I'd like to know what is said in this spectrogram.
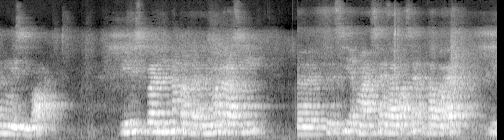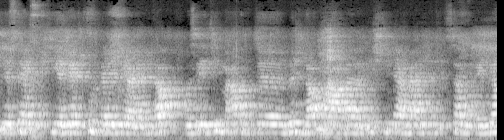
المناسبة. بالنسبة للنقل المدرسي التنسيق مع سادة رؤساء الدوائر لإرسال احتياجات كل بلدية على حدة وسيتم عقد لجنة مع الاجتماع مع لجنة الاقتصاد والمالية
